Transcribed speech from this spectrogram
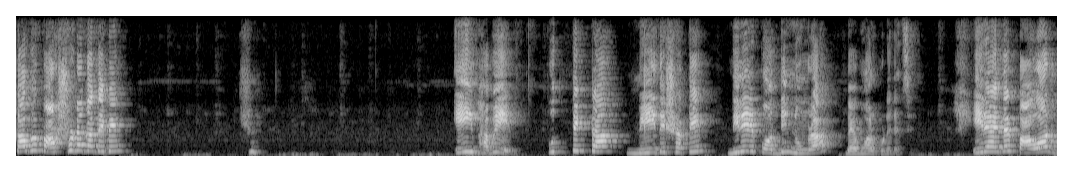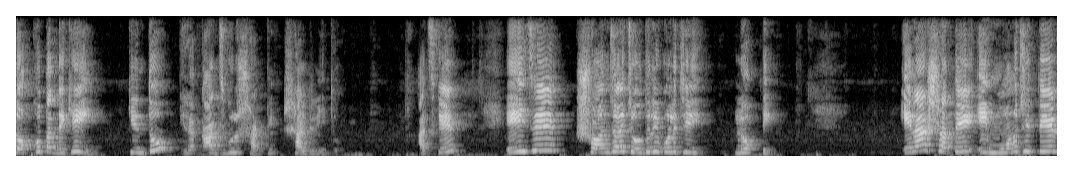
কাউকে পাঁচশো টাকা দেবে। এইভাবে প্রত্যেকটা মেয়েদের সাথে দিনের পর দিন নোংরা ব্যবহার করে গেছে। এরা এদের পাওয়ার দক্ষতা দেখেই কিন্তু এরা কাজগুলো সাল্টে সাল্টে নিত। আজকে এই যে সঞ্জয় চৌধুরী বলে যে লোকটি এনার সাথে এই মনোজিতের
